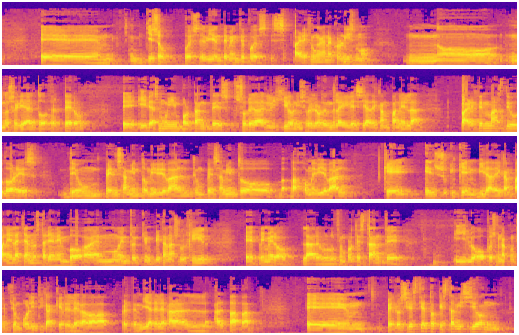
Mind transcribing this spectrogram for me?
eh, y eso pues evidentemente pues parece un anacronismo no, no sería del todo certero. Eh, ideas muy importantes sobre la religión y sobre el orden de la iglesia de Campanella parecen más deudores de un pensamiento medieval, de un pensamiento bajo medieval, que en, su, que en vida de Campanella ya no estarían en boga en un momento en que empiezan a surgir eh, primero la revolución protestante y luego pues una concepción política que relegaba, pretendía relegar al, al Papa. Eh, pero sí es cierto que esta visión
